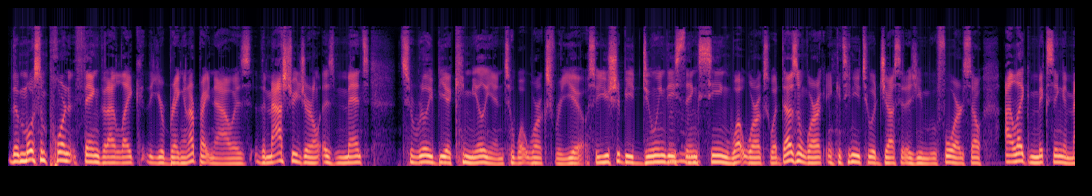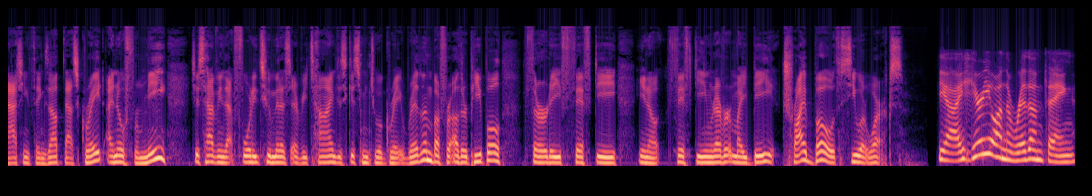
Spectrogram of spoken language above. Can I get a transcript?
the most important thing that I like that you're bringing up right now is the Mastery Journal is meant to really be a chameleon to what works for you. So you should be doing these mm-hmm. things, seeing what works, what doesn't work, and continue to adjust it as you move forward. So I like mixing and matching things up. That's great. I know for me, just having that 42 minutes every time just gets me to a great rhythm. But for other people, 30, 50, you know, 15, whatever it might be, try both, see what works. Yeah, I hear you on the rhythm thing,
